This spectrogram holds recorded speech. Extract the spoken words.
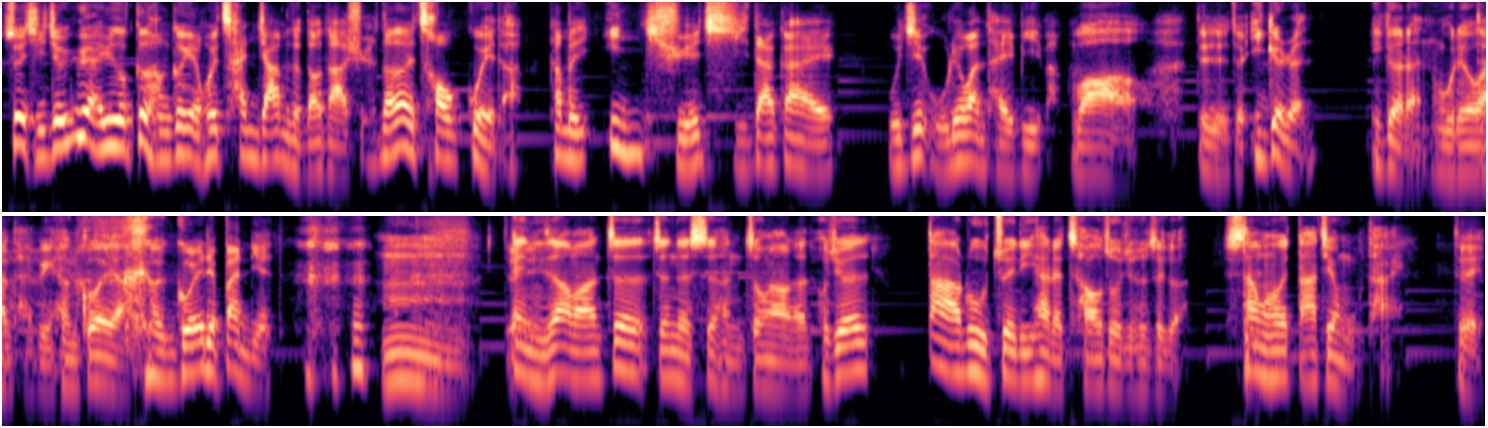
所以其实就越来越多各行各业会参加得到大学，那那超贵的，他们一学期大概我记得五六万台币吧。哇，对对对，一个人一个人五六万台币，很贵啊，很贵，的半年。嗯，哎，你知道吗？这真的是很重要的。我觉得大陆最厉害的操作就是这个，他们会搭建舞台。对，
